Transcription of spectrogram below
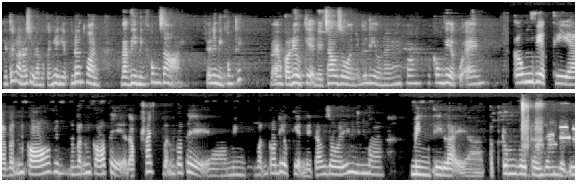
Thì tức là nó chỉ là một cái nghề nghiệp đơn thuần và vì mình không giỏi cho nên mình không thích. Và em có điều kiện để trau dồi những cái điều này hay không? Cái công việc của em? Công việc thì à, vẫn có vẫn có thể đọc sách vẫn có thể à, mình vẫn có điều kiện để trao dồi ấy, nhưng mà mình thì lại à, tập trung về thời gian để đi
